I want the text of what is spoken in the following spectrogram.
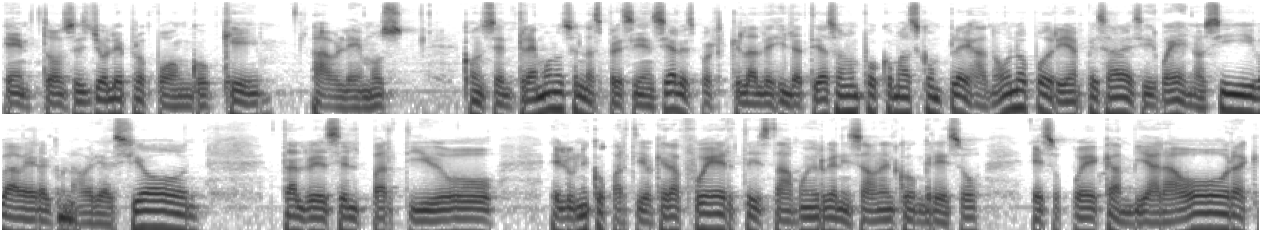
Entonces yo le propongo que hablemos, concentrémonos en las presidenciales, porque las legislativas son un poco más complejas. ¿no? Uno podría empezar a decir, bueno, sí, va a haber alguna variación, tal vez el partido, el único partido que era fuerte y estaba muy organizado en el Congreso, eso puede cambiar ahora, que,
